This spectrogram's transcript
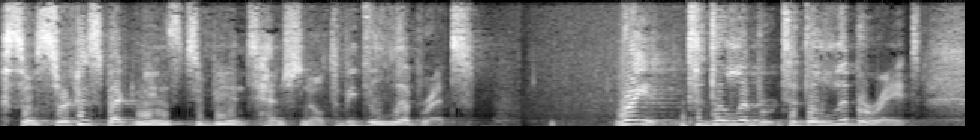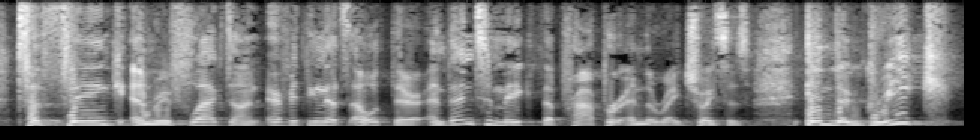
So circumspect means to be intentional, to be deliberate. Right? To, deliber- to deliberate, to think and reflect on everything that's out there, and then to make the proper and the right choices. In the Greek,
